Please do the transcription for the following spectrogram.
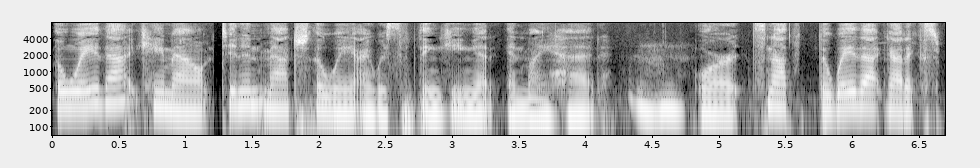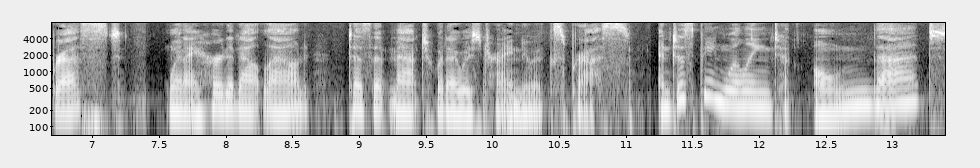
The way that came out didn't match the way I was thinking it in my head. Mm-hmm. Or it's not the way that got expressed when I heard it out loud doesn't match what I was trying to express. And just being willing to own that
